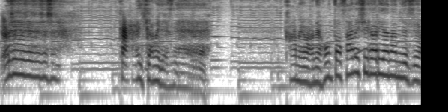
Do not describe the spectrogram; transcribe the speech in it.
しよしよしよし。かいい亀ですね。亀はね本当寂しがり屋なんですよ。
